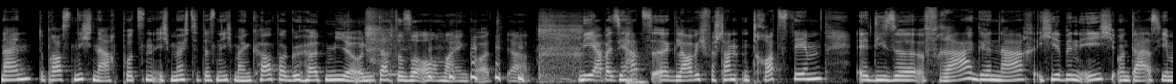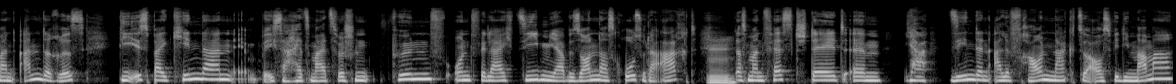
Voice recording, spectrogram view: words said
nein, du brauchst nicht nachputzen, ich möchte das nicht, mein Körper gehört mir. Und ich dachte so, oh mein Gott, ja. Nee, aber sie hat es, äh, glaube ich, verstanden. Trotzdem äh, diese Frage nach, hier bin ich und da ist jemand anderes, die ist bei Kindern, ich sage jetzt mal zwischen fünf und vielleicht sieben ja besonders groß oder acht, mhm. dass man feststellt, ähm, ja, sehen denn alle Frauen nackt so aus wie die Mama?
